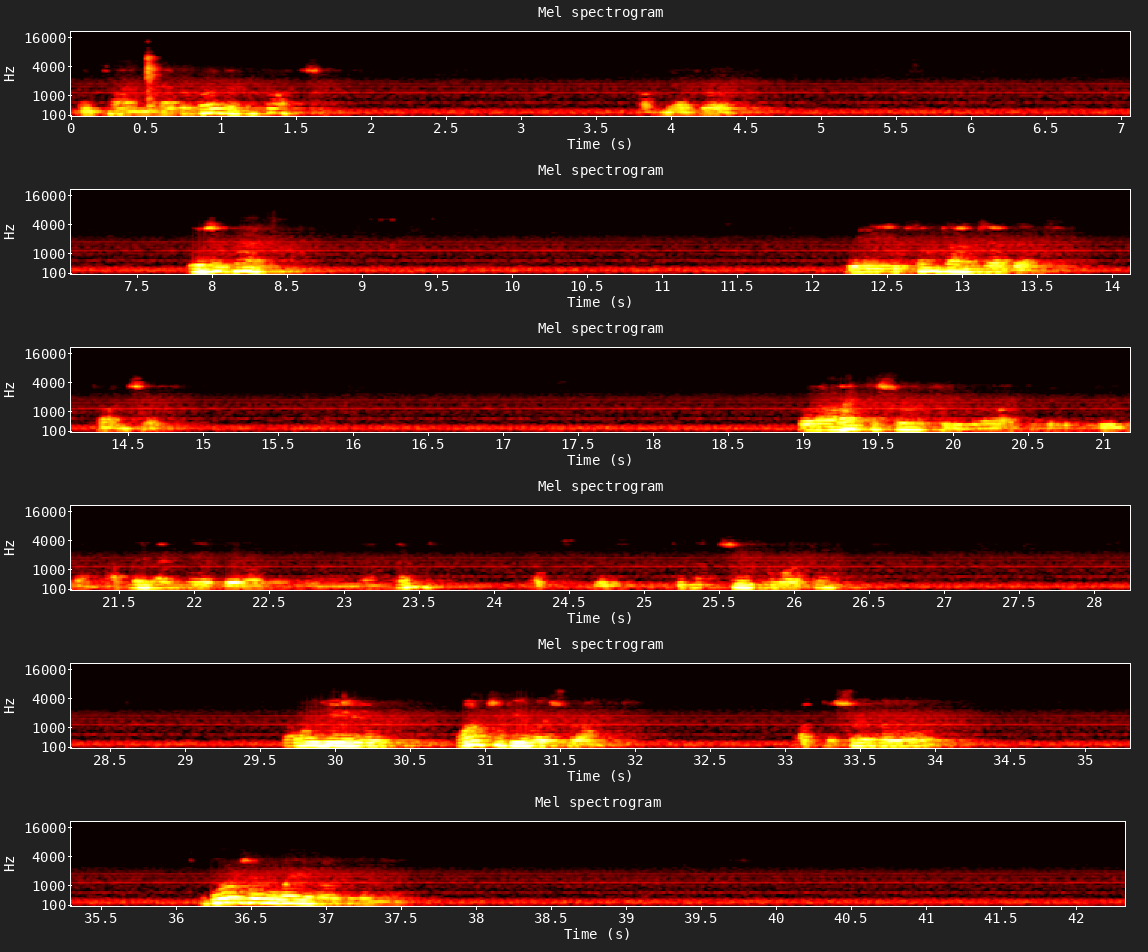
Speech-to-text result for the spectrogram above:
in time, to have a brother in Christ on death row. Does it matter? We sometimes have that concept. But I like to serve too. I like to be able to do that. I believe I can be a good overseer. And then things do not seem to work out. But when you want to do what's right, want to serve the Lord, the doors are the way of opening up.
